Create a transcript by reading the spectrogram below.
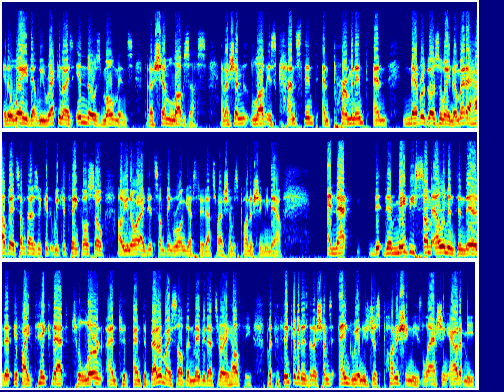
in a way that we recognize in those moments that Hashem loves us, and Hashem's love is constant and permanent and never goes away, no matter how bad. Sometimes we could we could think also, oh, you know what, I did something wrong yesterday. That's why Hashem is punishing me now and that th- there may be some element in there that if I take that to learn and to and to better myself, then maybe that's very healthy. But to think of it as that Hashem's angry and He's just punishing me, He's lashing out at me,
